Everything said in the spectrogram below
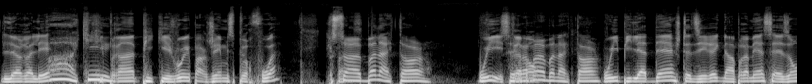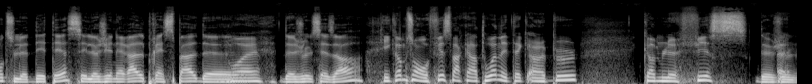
le relais, Ah, qui ok. prend puis qui est joué par James Purfoy. C'est un bon acteur. Oui, C'est vraiment bon. un bon acteur. Oui, puis là-dedans, je te dirais que dans la première saison, tu le détestes. C'est le général principal de, ouais. de Jules César. Qui est comme son fils, Marc-Antoine, était un peu comme le fils De euh, Jules,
